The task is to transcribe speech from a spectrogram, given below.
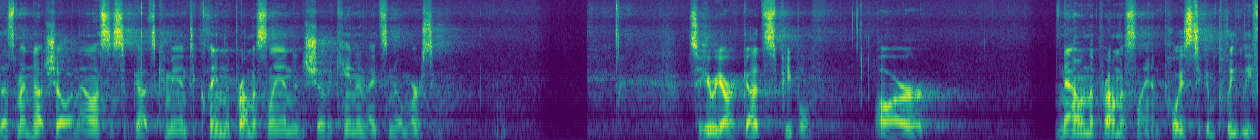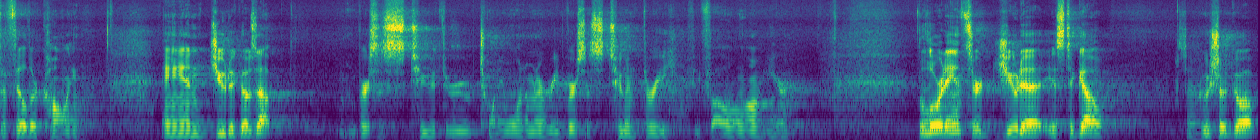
That's my nutshell analysis of God's command to claim the promised land and show the Canaanites no mercy. So here we are. God's people are now in the promised land, poised to completely fulfill their calling. And Judah goes up, verses 2 through 21. I'm going to read verses 2 and 3 if you follow along here. The Lord answered, Judah is to go. So who should go up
